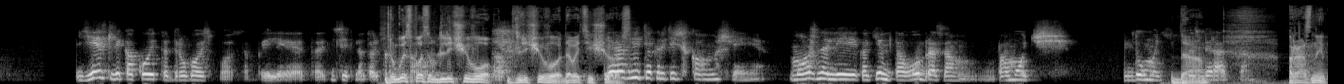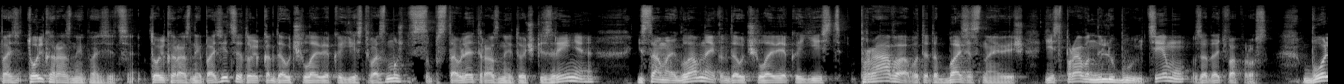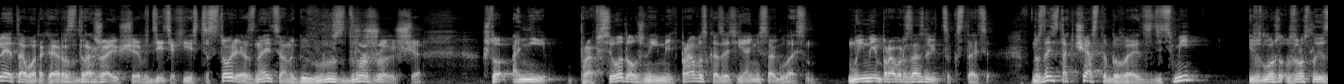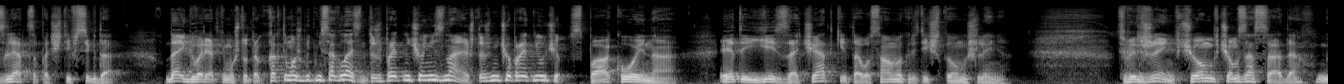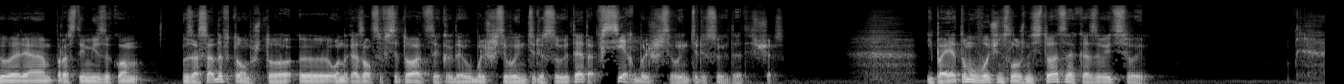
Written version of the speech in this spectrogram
есть ли какой-то другой способ? Или это действительно только... Другой способ для чего? Для чего? Давайте еще Для раз. развития критического мышления. Можно ли каким-то образом помочь думать, Да. разбираться? Разные пози... Только разные позиции. Только разные позиции, только когда у человека есть возможность сопоставлять разные точки зрения. И самое главное, когда у человека есть право, вот эта базисная вещь, есть право на любую тему задать вопрос. Более того, такая раздражающая в детях есть история, знаете, она говорит, раздражающая, что они про все должны иметь право сказать «я не согласен». Мы имеем право разозлиться, кстати. Но, знаете, так часто бывает с детьми, и взрослые злятся почти всегда. Да, и говорят ему что-то. Как ты можешь быть не согласен? Ты же про это ничего не знаешь, ты же ничего про это не учил. Спокойно. Это и есть зачатки того самого критического мышления. Теперь, Жень, в чем, в чем засада, говоря простым языком? Засада в том, что э, он оказался в ситуации, когда его больше всего интересует это. Всех больше всего интересует это сейчас. И поэтому в очень сложной ситуации оказываетесь вы.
